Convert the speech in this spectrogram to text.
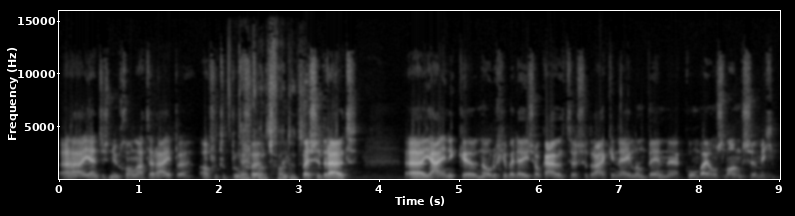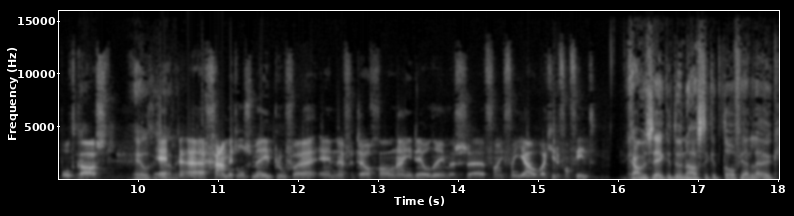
ja, het is nu gewoon laten rijpen. Af en toe proeven. Bij ze eruit. Uh, ja, en ik uh, nodig je bij deze ook uit, uh, zodra ik in Nederland ben, kom bij ons langs met je podcast. Ja, heel gezellig. En ga met ons meeproeven en vertel gewoon aan je deelnemers van, van jou wat je ervan vindt. Gaan we zeker doen, hartstikke tof, ja leuk.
